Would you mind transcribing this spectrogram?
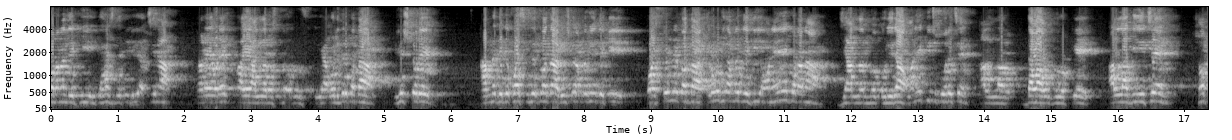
ঘটনা দেখি, ইতিহাস দেখি দেখে যাচ্ছি না। মানে অনেক আল্লাহ অলিদের কথা। বিশেষ করে আমরা দেখি ফয়েসের কথা, বিশেষ করে আমরা যদি দেখি ফয়েসের কথা, এরকম যদি আমরা দেখি অনেক ঘটনা যে আল্লাহর নকলিরা অনেক কিছু করেছেন আল্লাহর দেওয়া উপলক্ষে। আল্লাহ দিয়েছেন সব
